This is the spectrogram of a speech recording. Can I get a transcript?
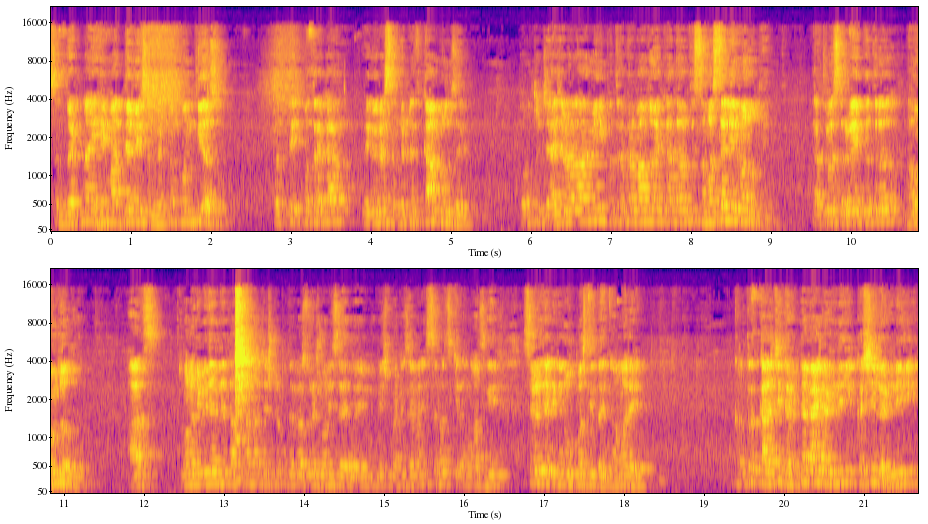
संघटना हे माध्यम आहे संघटना कोणती असो. प्रत्येक पत्रकार वेगवेगळ्या संघटनेत काम करू शकतो. परंतु ज्या ज्या वेळेला आम्ही पत्रकार बांधव एखाद्यावरती समस्या निर्माण होते त्यात वेळेस सर्व एकत्र धावून जातो. आज तुम्हाला निवेदन देत असताना ज्येष्ठ पत्रकार सुरेश वाणी साहेब आहे मंगेश पाटील साहेब आणि सर्वच किरण वाजगे सगळे त्या ठिकाणी उपस्थित आहेत. आम्हाला खरं तर कालची घटना काय घडली कशी घडली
